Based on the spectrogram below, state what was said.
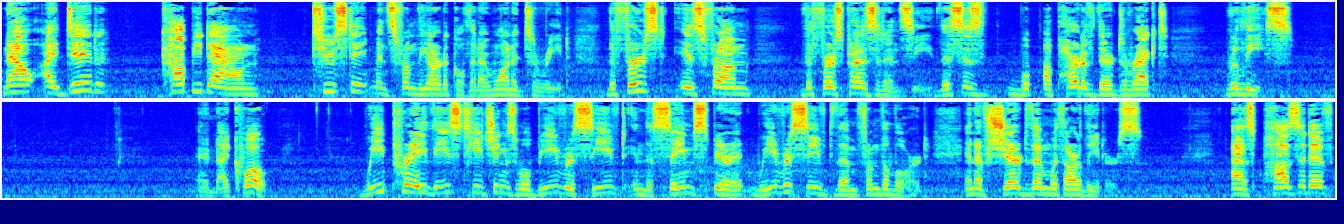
Now, I did copy down two statements from the article that I wanted to read. The first is from the first presidency. This is a part of their direct release. And I quote We pray these teachings will be received in the same spirit we received them from the Lord and have shared them with our leaders as positive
